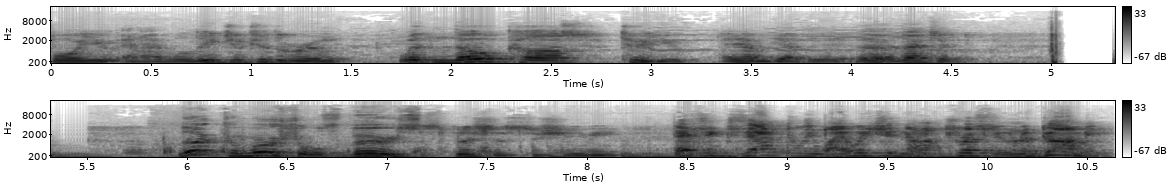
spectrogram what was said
for you, and I will lead you to the room with no cost to you. And yeah, uh, that's it. That commercial was very suspicious, Sushimi. That's exactly why we should not trust Unagami.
